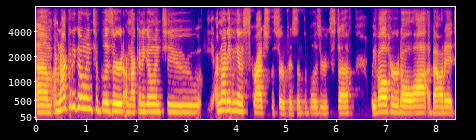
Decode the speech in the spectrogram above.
Um, I'm not going to go into Blizzard. I'm not going to go into. I'm not even going to scratch the surface of the Blizzard stuff. We've all heard a lot about it.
